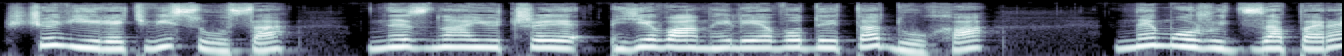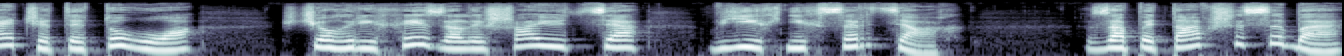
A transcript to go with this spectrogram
що вірять в Ісуса, не знаючи Євангелія води та духа, не можуть заперечити того, що гріхи залишаються в їхніх серцях. Запитавши себе,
